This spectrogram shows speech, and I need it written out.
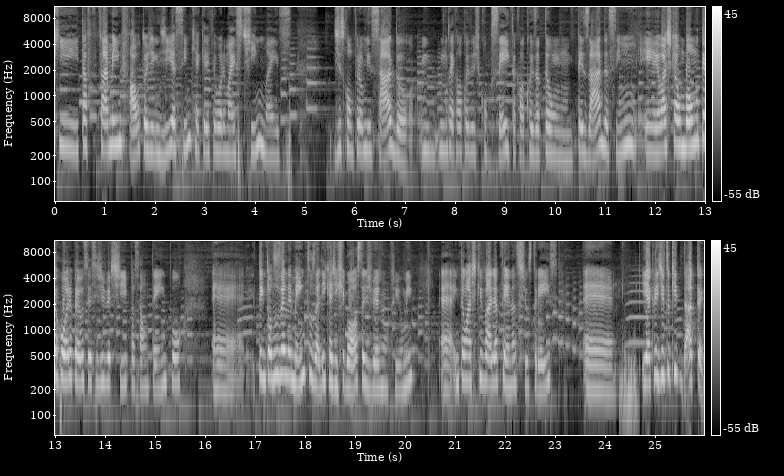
que tá, tá meio em falta hoje em dia, assim, que é aquele terror mais teen, mais descompromissado, não tem aquela coisa de conceito, aquela coisa tão pesada assim. Eu acho que é um bom terror para você se divertir, passar um tempo. É, tem todos os elementos ali que a gente gosta de ver num filme. É, então acho que vale a pena assistir os três. É, e acredito que até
